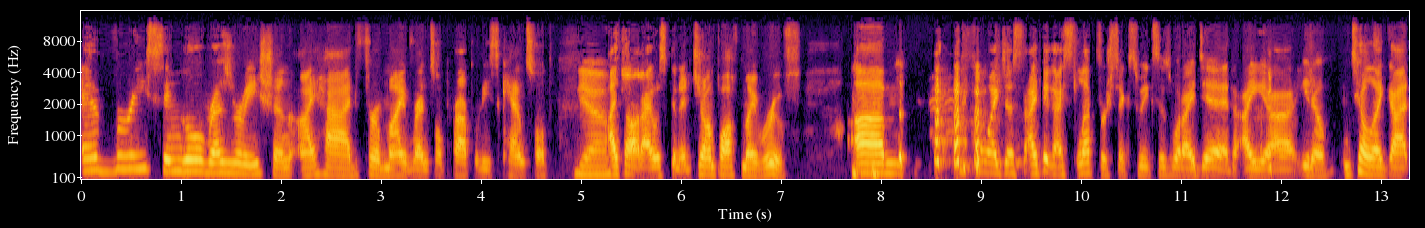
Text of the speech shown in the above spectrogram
every single reservation I had for my rental properties canceled. Yeah. I thought I was going to jump off my roof. Um, so I just I think I slept for six weeks is what I did. I uh, you know until I got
